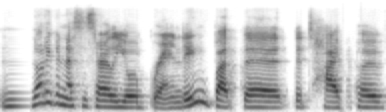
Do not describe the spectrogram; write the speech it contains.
not even necessarily your branding but the the type of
